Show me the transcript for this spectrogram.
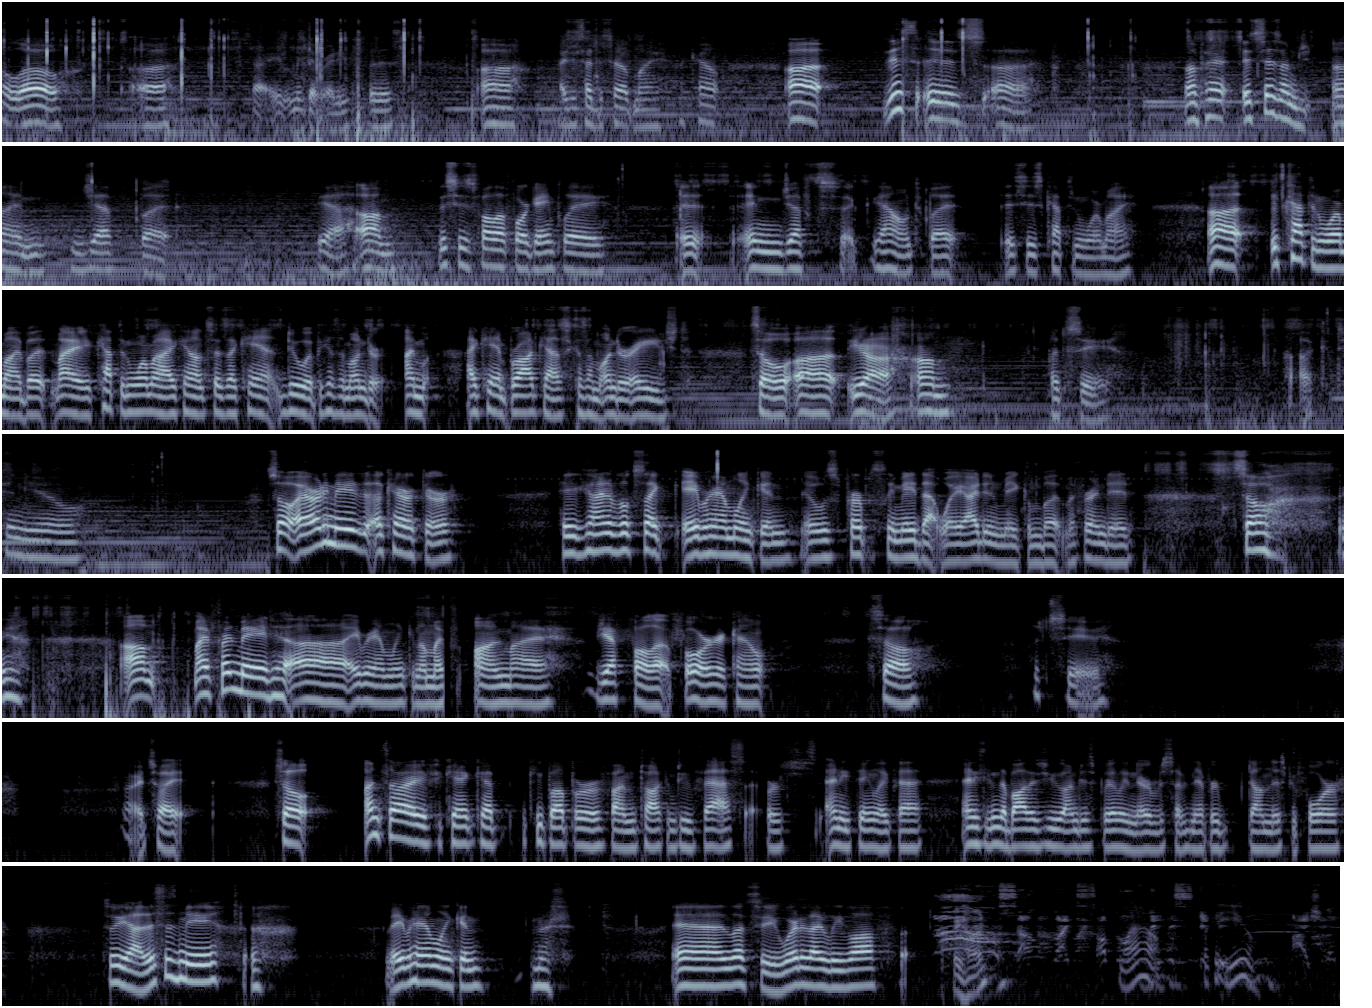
Hello. Uh, sorry, let me get ready for this. Uh, I just had to set up my account. Uh, this is, uh, my parent, it says I'm, I'm Jeff, but, yeah, um, this is Fallout 4 gameplay uh, in Jeff's account, but this is Captain Warmeye. Uh, it's Captain Warmeye, but my Captain Warmeye account says I can't do it because I'm under. I'm. I can't broadcast because I'm underaged. So, uh, yeah. Um, let's see. Uh, continue. So I already made a character. He kind of looks like Abraham Lincoln. It was purposely made that way. I didn't make him, but my friend did. So, yeah. Um, my friend made uh, Abraham Lincoln on my on my Jeff Fallout 4 account. So, let's see. Alright, so I, so I'm sorry if you can't keep keep up or if I'm talking too fast or anything like that. Anything that bothers you, I'm just really nervous. I've never done this before. So yeah, this is me. I'm Abraham Lincoln. And let's see, where did I leave off? Hey, hon. Wow, look at you.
